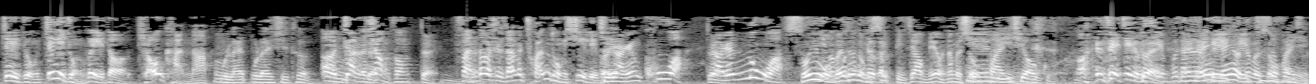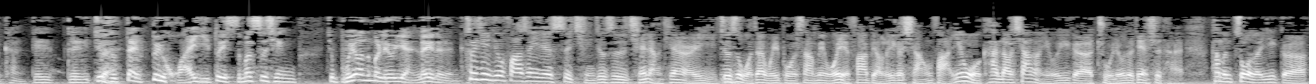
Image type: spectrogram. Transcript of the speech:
这种这种味道调侃呢，布莱布莱希特。啊占了上风，对，反倒是咱们传统戏里边让人哭啊，让人怒啊，所以我们这种戏比较没有那么受欢迎。效果。啊，在这种戏不太没没有那么受欢迎，看给给就是带对怀疑对什么事情就不要那么流眼泪的人。最近就发生一件事情，就是前两天而已，就是我在微博上面我也发表了一个想法，因为我看到香港有一个主流的电视台，他们做了一个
